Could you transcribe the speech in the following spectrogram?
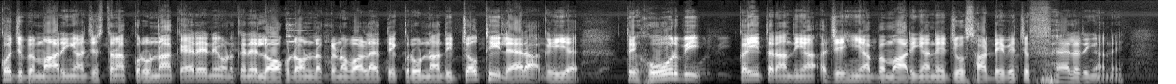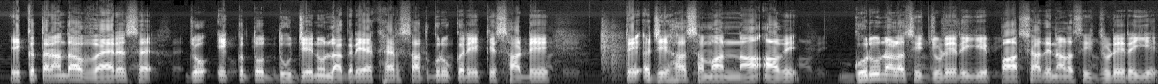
ਕੁਝ ਬਿਮਾਰੀਆਂ ਜਿਸ ਤਰ੍ਹਾਂ ਕਰੋਨਾ ਕਹਿ ਰਹੇ ਨੇ, ਹੁਣ ਕਹਿੰਦੇ ਲੋਕਡਾਊਨ ਲੱਗਣ ਵਾਲਾ ਹੈ ਤੇ ਕਰੋਨਾ ਦੀ ਚੌਥੀ ਲਹਿਰ ਆ ਗਈ ਹੈ ਤੇ ਹੋਰ ਵੀ ਕਈ ਤਰ੍ਹਾਂ ਦੀਆਂ ਅਜਿਹੀਆਂ ਬਿਮਾਰੀਆਂ ਨੇ ਜੋ ਸਾਡੇ ਵਿੱਚ ਫੈਲ ਰਹੀਆਂ ਨੇ। ਇੱਕ ਤਰ੍ਹਾਂ ਦਾ ਵਾਇਰਸ ਹੈ ਜੋ ਇੱਕ ਤੋਂ ਦੂਜੇ ਨੂੰ ਲੱਗ ਰਿਹਾ ਖੈਰ, ਸਤਿਗੁਰੂ ਕਰੇ ਕਿ ਸਾਡੇ ਤੇ ਅਜਿਹਾ ਸਮਾਂ ਨਾ ਆਵੇ। ਗੁਰੂ ਨਾਲ ਅਸੀਂ ਜੁੜੇ ਰਹੀਏ, ਪਾਤਸ਼ਾਹ ਦੇ ਨਾਲ ਅਸੀਂ ਜੁੜੇ ਰਹੀਏ,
